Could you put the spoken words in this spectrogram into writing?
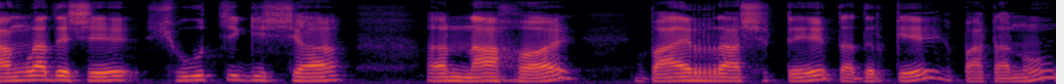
বাংলাদেশে সুচিকিৎসা না হয় বাইরের রাষ্ট্রে তাদেরকে পাঠানো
